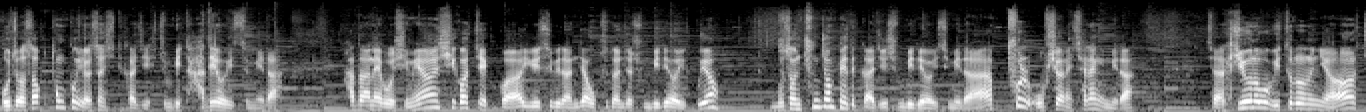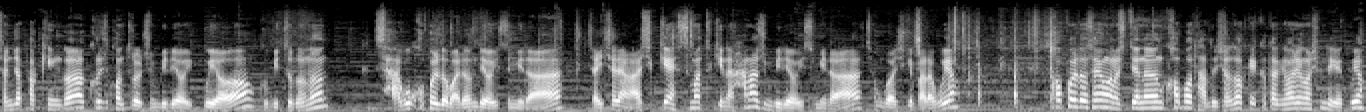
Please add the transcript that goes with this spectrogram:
보조석 통풍 열선 시트까지 준비 다 되어 있습니다. 하단에 보시면 시거잭과 USB 단자, 옥수 단자 준비되어 있고요. 무선 충전 패드까지 준비되어 있습니다. 풀 옵션의 차량입니다. 자, 기어 노브 밑으로는요. 전자 파킹과 크루즈 컨트롤 준비되어 있고요. 그 밑으로는 4구 컵홀더 마련되어 있습니다. 자, 이 차량 아쉽게 스마트 키는 하나 준비되어 있습니다. 참고하시기 바라고요. 컵홀더 사용하실 때는 커버 닫으셔서 깨끗하게 활용하시면 되겠고요.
